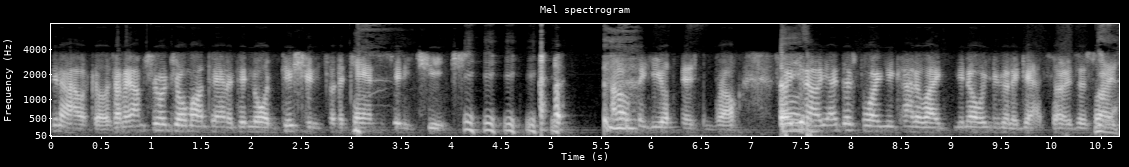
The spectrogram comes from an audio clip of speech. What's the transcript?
you know how it goes. I mean, I'm sure Joe Montana didn't audition for the Kansas City Chiefs. I don't think he auditioned, bro. So you know, at this point, you kind of like you know what you're going to get. So it's just like,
